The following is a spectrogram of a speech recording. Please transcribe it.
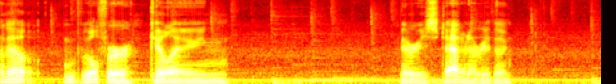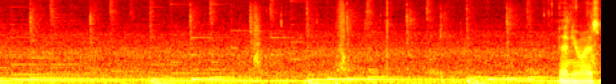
About Wilfre killing Mary's dad and everything. Anyways.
